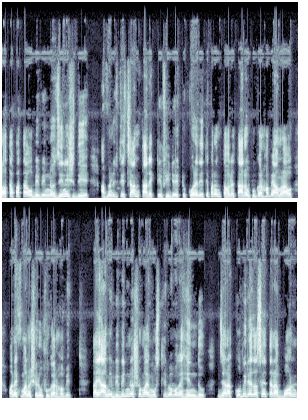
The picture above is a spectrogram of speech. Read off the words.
লতা পাতা ও বিভিন্ন জিনিস দিয়ে। আপনারা যদি চান তার একটি ভিডিও একটু করে দিতে পারেন, তাহলে তার উপকার হবে, আমরাও অনেক মানুষের উপকার হবে। তাই আমি বিভিন্ন সময় মুসলিম এবং হিন্দু, যারা কবিরাজ আছে তারা বন্ড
